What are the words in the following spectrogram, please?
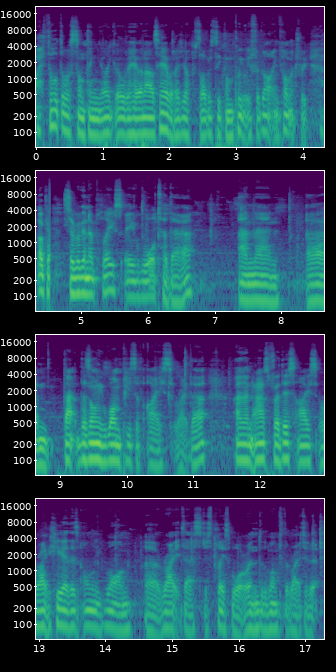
I thought there was something like over here when I was here, but I just obviously completely forgot in commentary. Okay, so we're gonna place a water there, and then um, that there's only one piece of ice right there. And then as for this ice right here, there's only one uh, right there, so just place water under the one to the right of it.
